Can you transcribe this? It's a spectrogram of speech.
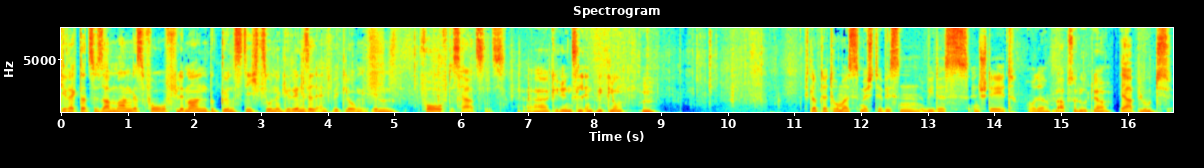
Direkter Zusammenhang, das Vorhofflimmern begünstigt so eine Gerinnselentwicklung im Vorhof des Herzens. Äh, Gerinnselentwicklung. Hm? Ich glaube, der Thomas möchte wissen, wie das entsteht, oder? Absolut, ja. Ja, Blut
